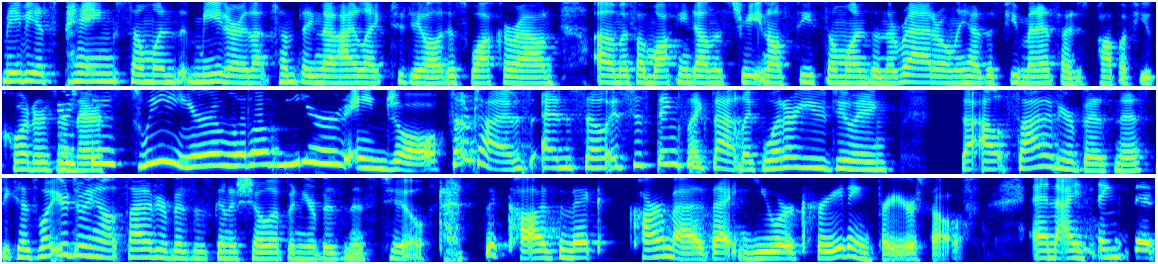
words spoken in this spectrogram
maybe it's paying someone's meter. That's something that I like to do. I'll just walk around um, if I'm walking down the street and I'll see someone's in the red or only has a few minutes, I just pop a few quarters you're in there. You're so sweet. You're a little meter angel. Sometimes. And so it's just things things like that. Like, what are you doing the outside of your business? Because what you're doing outside of your business is going to show up in your business too. That's the cosmic karma that you are creating for yourself. And I mm-hmm. think that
